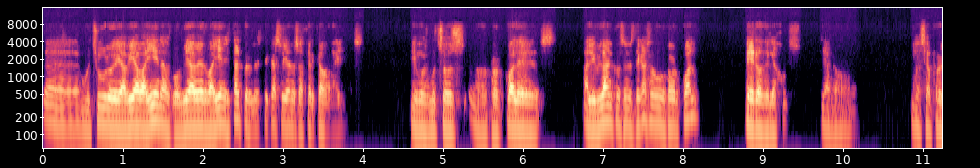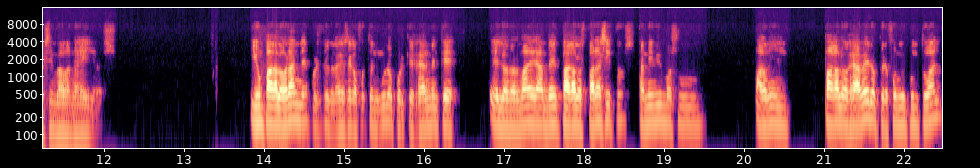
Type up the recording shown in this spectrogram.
eh, muy chulo y había ballenas, volví a ver ballenas y tal, pero en este caso ya nos acercaban a ellas. Vimos muchos rorcuales aliblancos, en este caso un rorcual, pero de lejos, ya no, no se aproximaban a ellos. Y un págalo grande, por cierto que no había sacado foto ninguno, porque realmente eh, lo normal era ver págalos parásitos. También vimos un, algún págalo rabero, pero fue muy puntual.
